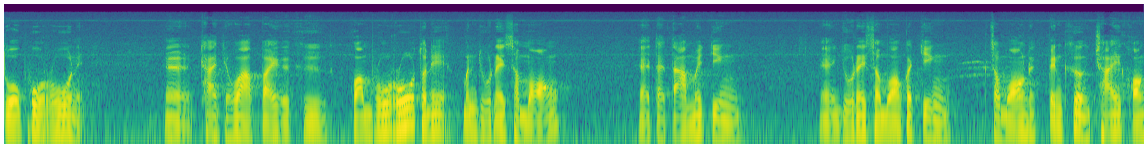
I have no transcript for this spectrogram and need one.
ตัวผู้รู้เนี่ยถ้าจะว่าไปก็คือความรู้รู้ตัวนี้มันอยู่ในสมอง แต่ตามไม่จริงอยู่ในสมองก็จริง สมองเป็นเครื่องใช้ของ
